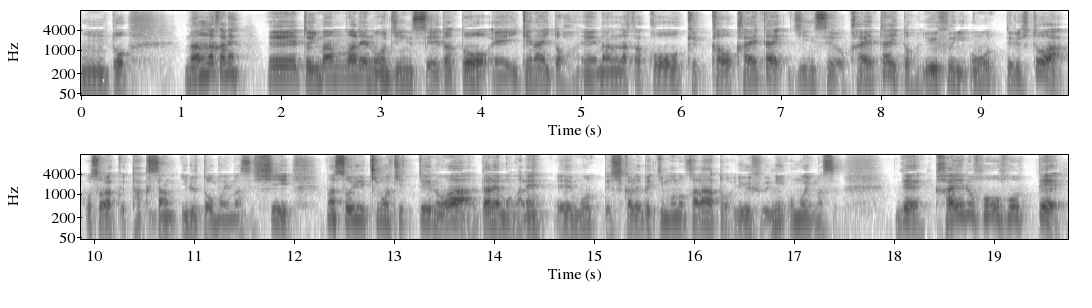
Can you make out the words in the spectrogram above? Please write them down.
うんと、何らかね、えー、と今までの人生だと、えーいけないと、えー何らかこう結果を変えたい、人生を変えたいというふうに思っている人はおそらくたくさんいると思いますし、まあ、そういう気持ちっていうのは誰もがね、えー持ってしかるべきものかなというふうに思います。で変える方法って、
